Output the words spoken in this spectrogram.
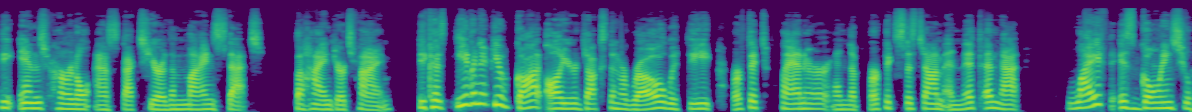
the internal aspect here, the mindset behind your time. Because even if you've got all your ducks in a row with the perfect planner and the perfect system and this and that, life is going to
